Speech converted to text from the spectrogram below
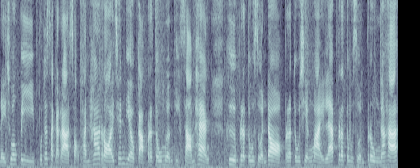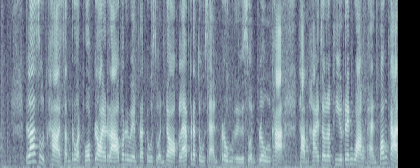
ในช่วงปีพุทธศักราช 2500 เช่นเดียวกับประตูเมืองอีก 3 แห่ง คือประตูสวนดอก ประตูเชียงใหม่ และประตูสวนปรุงนะคะ ล่าสุดค่ะสำรวจพบรอยร้าวบริเวณประตูสวนดอก และประตูแสนปรุงหรือสวนปรุงค่ะทำให้เจ้าหน้าที่เร่งวางแผนป้องกัน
